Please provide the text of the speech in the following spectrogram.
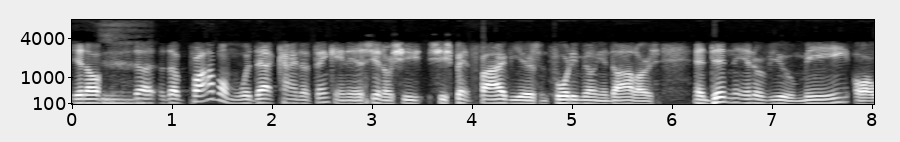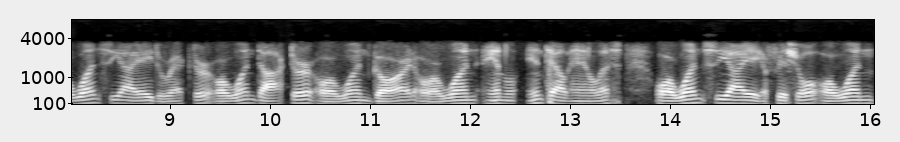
You know, the the problem with that kind of thinking is, you know, she she spent five years and forty million dollars and didn't interview me or one CIA director or one doctor or one guard or one anal- intel analyst or one CIA official or one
